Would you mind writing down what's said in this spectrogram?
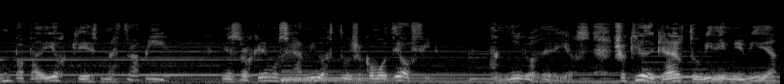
un papá Dios que es nuestro amigo. Y nosotros queremos ser amigos tuyos, como Teófilo, amigos de Dios. Yo quiero declarar tu vida y mi vida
